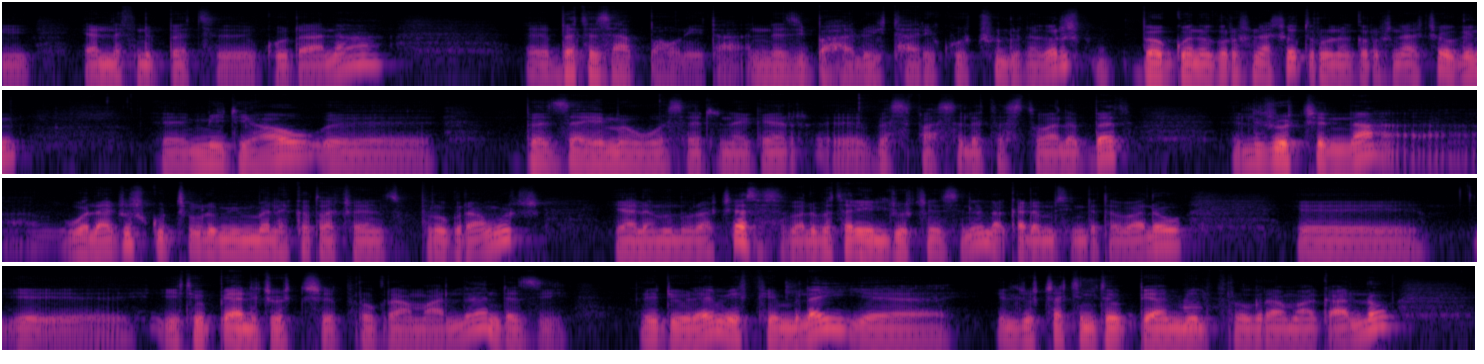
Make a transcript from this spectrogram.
ያለፍንበት ጎዳና በተዛባ ሁኔታ እነዚህ ባህሎች፣ ታሪኮች፣ ሁሉ ነገሮች በጎ ነገሮች ናቸው፣ ጥሩ ነገሮች ናቸው። ግን ሚዲያው በዛ የመወሰድ ነገር በስፋት ስለተስተዋለበት ልጆችና ወላጆች ቁጭ ብሎ የሚመለከቷቸው አይነት ፕሮግራሞች ያለመኖራቸው ያሳስባል። በተለይ ልጆችን ስንል ቀደም ሲል እንደተባለው የኢትዮጵያ ልጆች ፕሮግራም አለ እንደዚህ ሬዲዮ ላይም ኤፍኤም ላይ የልጆቻችን ኢትዮጵያ የሚል ፕሮግራም አውቃለሁ።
